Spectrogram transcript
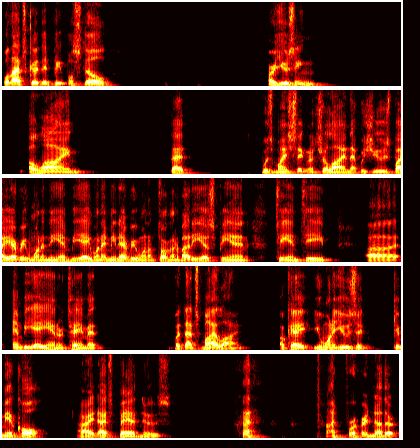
Well, that's good that people still are using a line that was my signature line that was used by everyone in the NBA. When I mean everyone, I'm talking about ESPN, TNT, uh, NBA Entertainment. But that's my line. Okay. You want to use it? Give me a call. All right. That's bad news. Time for another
